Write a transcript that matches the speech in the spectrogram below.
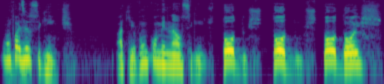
Vamos fazer o seguinte. Aqui, vamos combinar o seguinte: todos, todos, todos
